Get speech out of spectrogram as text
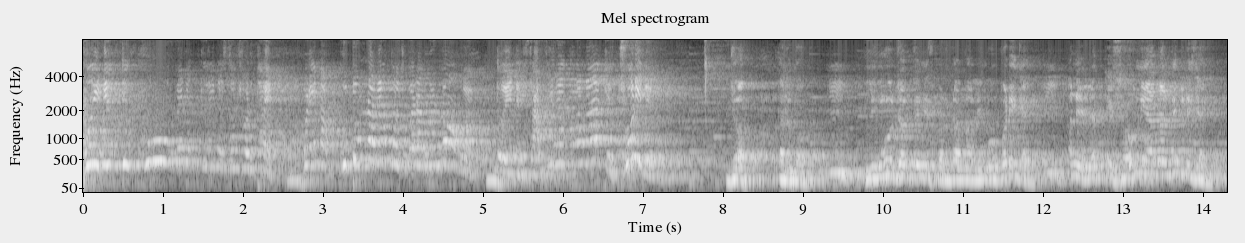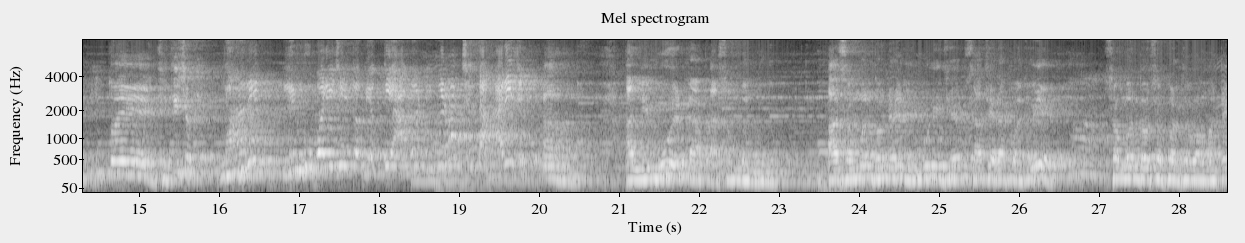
કોઈ વ્યક્તિ ખૂબ મહેનત કરીને સફળ થાય પણ એના કુટુંબના લોકો જ બરાબર ન હોય તો એને સાથે રાખવાના કે છોડી દેવું જો તને કહું. લીંબુ જપ્તીની સ્પર્ધામાં લીંબુ પડી જાય અને વ્યક્તિ સૌની આગળ નીકળી જાય તો એ જીતી શકે. ના રે લીંબુ પડી જાય તો વ્યક્તિ આગળ નીકળવા છતાં હારી જાય. આ લીંબુ એટલે આપણા સંબંધો. આ સંબંધોને લીંબુની જેમ સાથે રાખવા જોઈએ. સંબંધો સફળ થવા માટે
